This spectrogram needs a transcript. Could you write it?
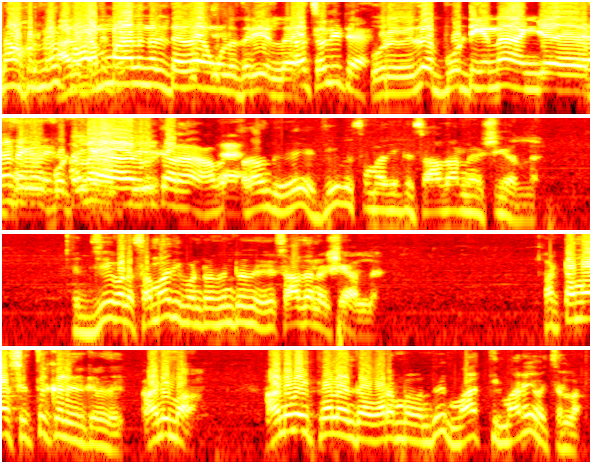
நான் ஒரு நாள் அது நம்ம ஆளுங்கள்ட்ட தான் உங்களுக்கு தெரியல சொல்லிட்டேன். ஒரு இதை போட்டீங்கன்னா அங்க போட்டெல்லாம் இருக்காரா? அதாவது ஜீவ சமாதின்றது சாதாரண விஷயம் இல்ல. ஜீவனை சமாதி பண்ணுறதுன்றது சாதாரண விஷயம் இல்லை. அட்டமா சித்துக்கள் இருக்கிறது. அனிமா. அணுவை போல இந்த உடம்பை வந்து மாற்றி மறைய வச்சிடலாம்.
